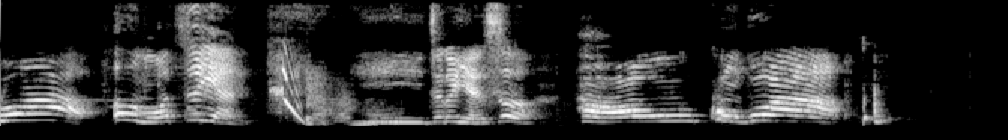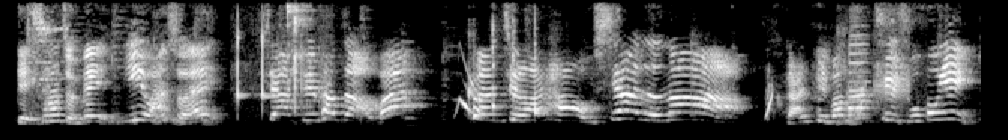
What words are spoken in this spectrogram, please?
哇，恶魔之眼！咦，这个颜色好恐怖啊！给他准备一碗水，下去泡澡吧。看起来好吓人啊！赶紧帮他去除封印。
